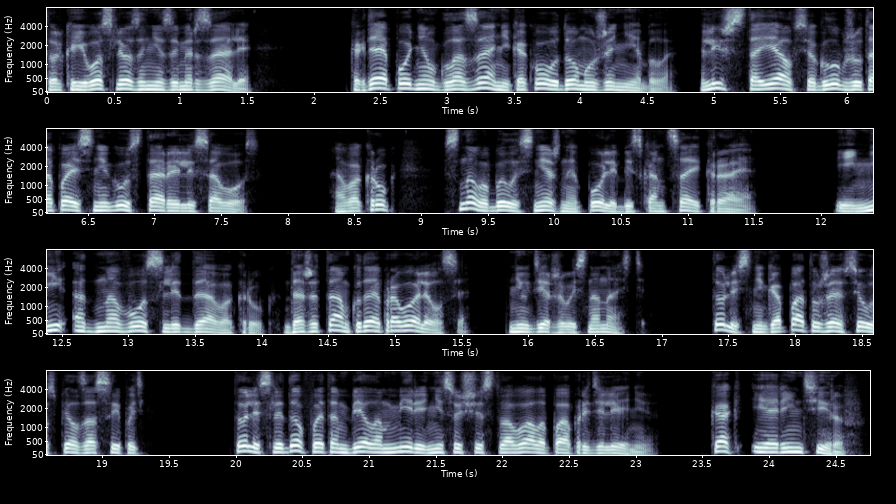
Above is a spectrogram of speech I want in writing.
Только его слезы не замерзали. Когда я поднял глаза, никакого дома уже не было. Лишь стоял, все глубже утопая в снегу, старый лесовоз. А вокруг снова было снежное поле без конца и края. И ни одного следа вокруг, даже там, куда я проваливался — не удерживаясь на Насте. То ли снегопад уже все успел засыпать, то ли следов в этом белом мире не существовало по определению, как и ориентиров.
